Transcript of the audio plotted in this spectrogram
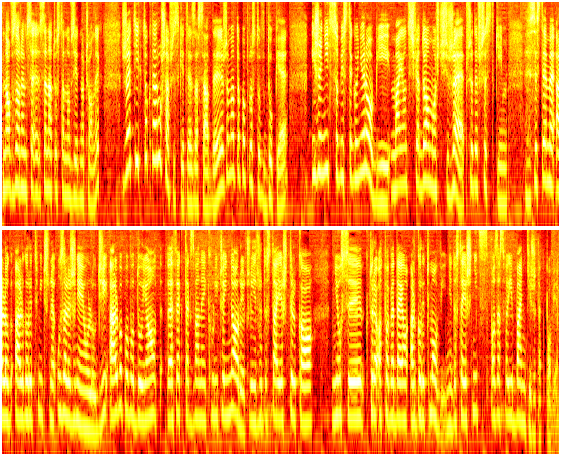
no, wzorem Senatu Stanów Zjednoczonych, że TikTok narusza wszystkie te zasady, że ma to po prostu w dupie i że nic sobie z tego nie robi, mając świadomość, że przede wszystkim systemy algorytmiczne uzależniają ludzi albo powodują efekt tak zwanej króliczej nory, czyli że dostajesz tylko newsy, które odpowiadają algorytmowi. Nie dostajesz nic spoza swojej bańki, że tak powiem.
